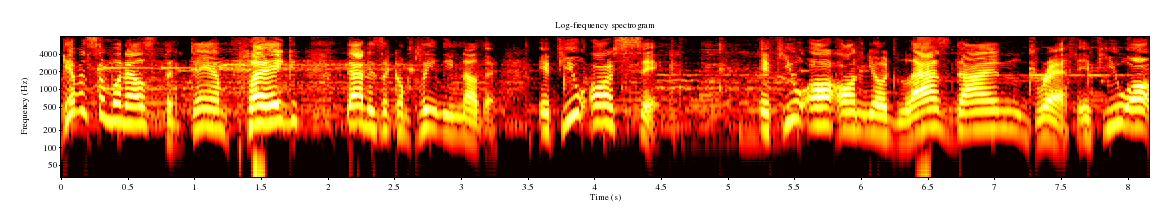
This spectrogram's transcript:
Giving someone else the damn plague, that is a completely another. If you are sick, if you are on your last dying breath, if you are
